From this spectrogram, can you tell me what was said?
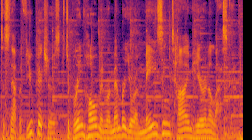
to snap a few pictures to bring home and remember your amazing time here in Alaska.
